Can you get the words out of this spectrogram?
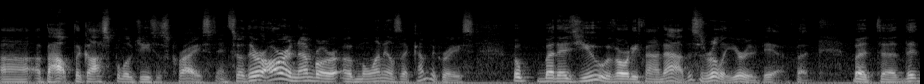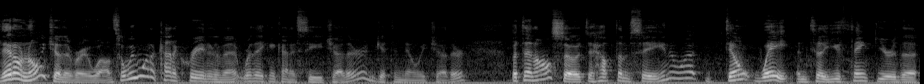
uh, about the gospel of Jesus Christ, and so there are a number of millennials that come to Grace, but but as you have already found out, this is really your idea, but but uh, they, they don't know each other very well. And so we want to kind of create an event where they can kind of see each other and get to know each other, but then also to help them see, you know what? Don't wait until you think you're the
